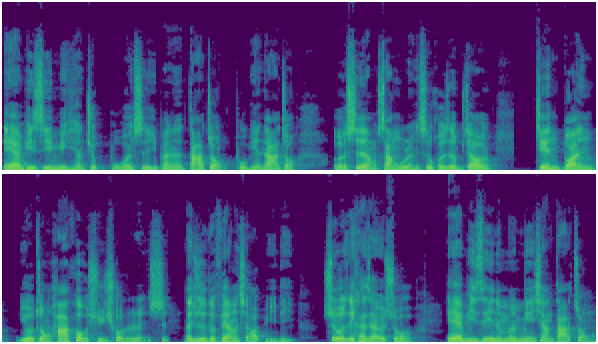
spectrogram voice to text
AIPC 的面向就不会是一般的大众、普遍大众，而是那种商务人士或者比较尖端、有种哈扣需求的人士，那就是个非常小的比例。所以我一开始还会说，AIPC 能不能面向大众，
